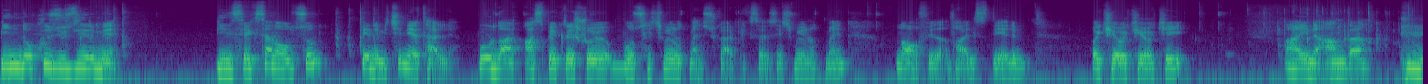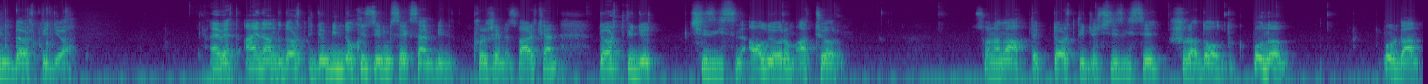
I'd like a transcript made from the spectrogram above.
1920 1080 olsun benim için yeterli. Buradan aspect ratio'yu bu seçmeyi unutmayın. Square pixel seçmeyi unutmayın. No files diyelim. Okey okey okey. Aynı anda 4 video. Evet aynı anda 4 video 1920-80 bir projemiz varken 4 video çizgisini alıyorum atıyorum. Sonra ne yaptık? 4 video çizgisi şurada olduk. Bunu buradan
